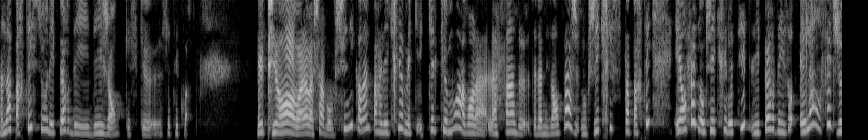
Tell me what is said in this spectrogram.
un aparté sur les peurs des, des gens. Qu'est-ce que, c'était quoi? Et puis, oh, voilà, machin. Bon, je finis quand même par l'écrire, mais quelques mois avant la, fin de, de, la mise en page. Donc, j'écris cet aparté. Et en fait, donc, j'ai écrit le titre, Les peurs des autres. Et là, en fait, je,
